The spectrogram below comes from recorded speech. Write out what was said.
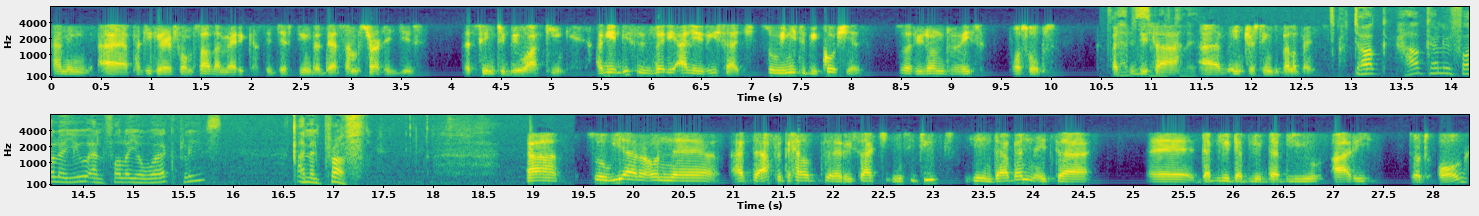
coming, uh, particularly from South America, suggesting that there are some strategies that seem to be working. Again, this is very early research, so we need to be cautious so that we don't raise false hopes. But Absolutely. these are uh, interesting developments. Doc, how can we follow you and follow your work, please? I mean, Prof. Uh, so we are on uh, at the Africa Health uh, Research Institute here in Durban. It's uh, uh, www.ahri.org,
